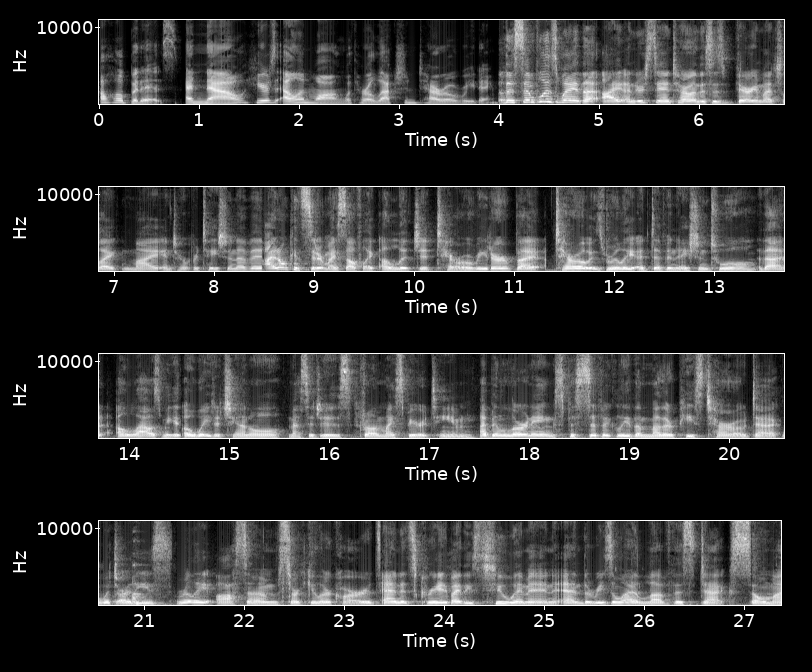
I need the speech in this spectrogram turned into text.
I'll hope it is. And now, here's Ellen Wong with her election tarot reading. The simplest way that I understand tarot, and this is very much like my interpretation of it, I don't consider myself like a legit tarot reader, but tarot is really a divination tool that allows me a way to channel messages from my spirit team. I've been learning specifically the Mother Peace Tarot deck, which are these really awesome circular cards, and it's created by these two women. And the reason why I love this deck so much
